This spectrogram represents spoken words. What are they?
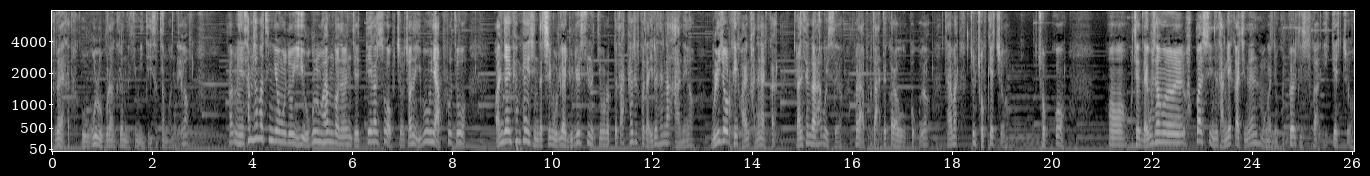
그런 약간 우글우글한 그런 느낌이 이제 있었던 건데요. 삼성 같은 경우도 이 우글한 거는 이제 피해갈 수가 없죠. 저는 이 부분이 앞으로도 완전히 평평해진다. 지금 우리가 유리를 쓴 느낌으로 딱 펴질 거다. 이런 생각 안 해요. 물리적으로 그게 과연 가능할까? 라는 생각을 하고 있어요. 그건 앞으로도 안 될 거라고 보고요. 다만 좀 좁겠죠. 좁고 어, 어쨌든 내구성을 확보할 수 있는 단계까지는 뭔가 좀 굽혀질 수가 있겠죠.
